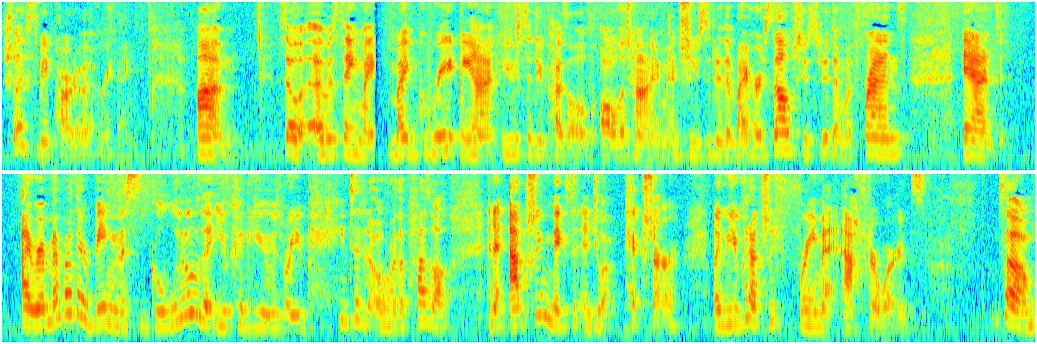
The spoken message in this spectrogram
She likes to be part of everything. Um, so I was saying my, my great aunt used to do puzzles all the time and she used to do them by herself. She used to do them with friends. And I remember there being this glue that you could use where you painted it over the puzzle and it actually makes it into a picture. Like you could actually frame it afterwards. So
